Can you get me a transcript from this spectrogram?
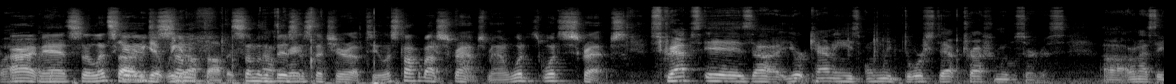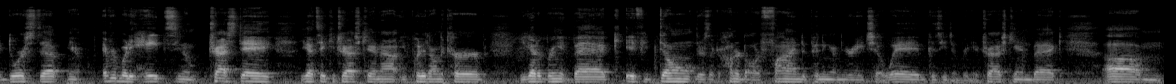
All right, man. So let's Sorry, get we into get- we some, get of, off topic. some of the That's great. business that you're up to. Let's talk about scraps, man. What's what's scraps? Scraps is uh, York County's only doorstep trash removal service. Uh, when I say doorstep, you know everybody hates you know trash day. You got to take your trash can out, you put it on the curb, you got to bring it back. If you don't, there's like a hundred dollar fine depending on your HOA because you didn't bring your trash can back. Um,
